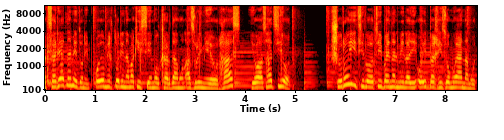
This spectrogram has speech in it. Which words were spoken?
Аксарият намедонем оё миқдори намаки истеъмол кардаамон аз рӯи меъёр ҳаст ё аз ҳад зиёд шӯрои иттилоотии байналмилалӣ оид ба ғизо муайян намуд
